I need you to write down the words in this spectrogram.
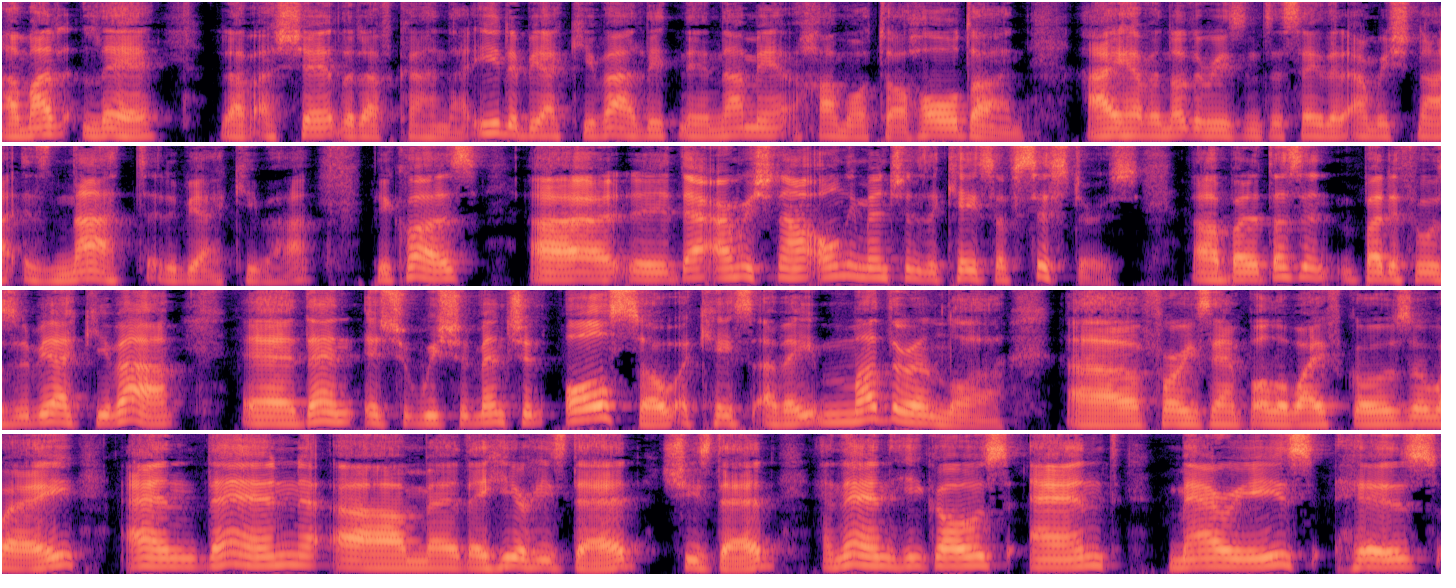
Amar le Rav Ashi le Rav Kahana. Rabbi Akiva litne name hamota. Hold on. I have another reason to say that our Mishnah is not Rabbi Akiva because uh, that our Mishnah only mentions a case of sisters, uh, but it doesn't. But if it was Rabbi Akiva, uh, then should, we should mention also a case of a mother-in-law. Uh, for example, a wife goes away, and then um, they hear he's dead, she's dead, and then he goes and marries his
